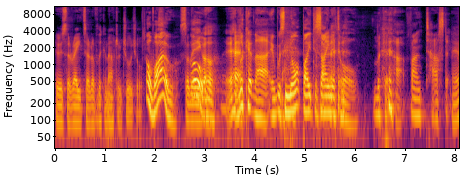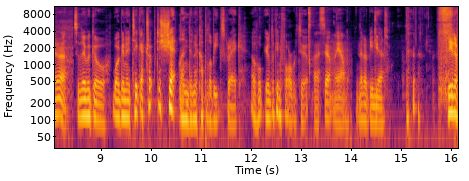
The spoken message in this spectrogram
who's the writer of Looking After Jojo. Oh wow! So there you Oh, go. Yeah. Look at that. It was not by design at all. Look at that. Fantastic. Yeah, So there we go. We're going to take a trip to Shetland in a couple of weeks, Greg. I hope you're looking forward to it. I certainly am. Never been there. Neither.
